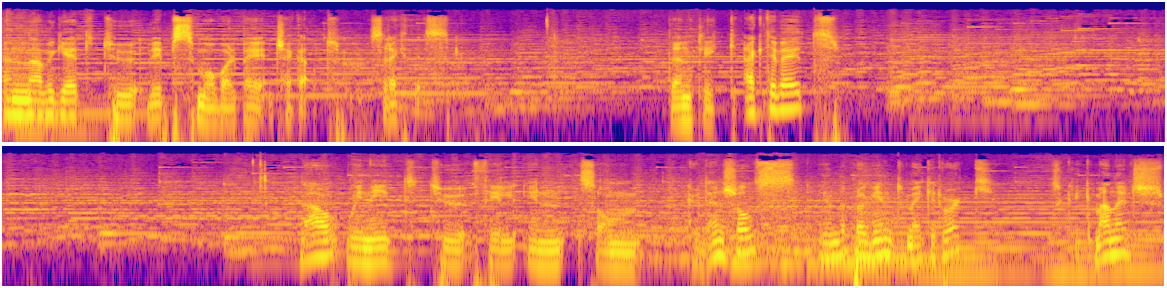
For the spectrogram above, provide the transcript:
and navigate to Vipps Mobile Pay Checkout. Select this. Then click Activate. Now we need to fill in some credentials in the plugin to make it work. So click Manage.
